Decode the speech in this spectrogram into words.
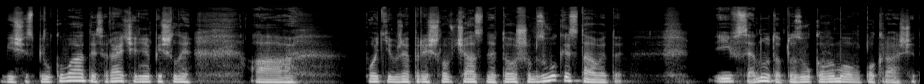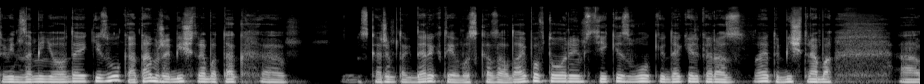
більше спілкуватись, речення пішли, а потім вже прийшло в час для того, щоб звуки ставити. І все. Ну, тобто звукову мову покращити. Він замінював деякі звуки, а там вже більш треба так, е, скажімо так, директивно сказав. Дай повторюємо стільки звуків декілька разів. Знаєте, більш треба е,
